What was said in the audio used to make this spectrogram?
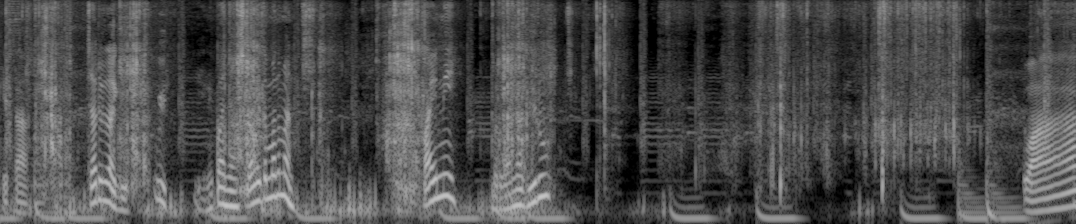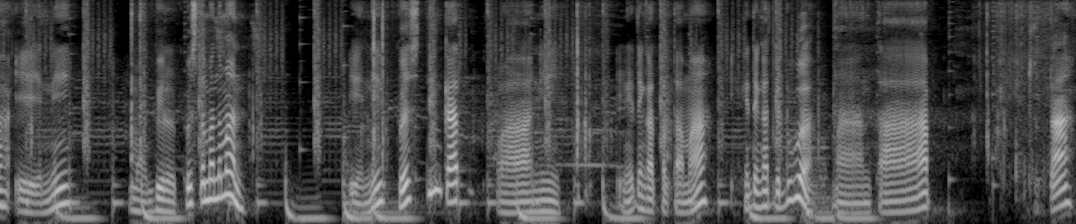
kita cari lagi wih ini panjang sekali teman-teman apa ini berwarna biru wah ini mobil bus teman-teman. Ini bus tingkat. Wah nih. Ini tingkat pertama ini tingkat kedua. Mantap. Kita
